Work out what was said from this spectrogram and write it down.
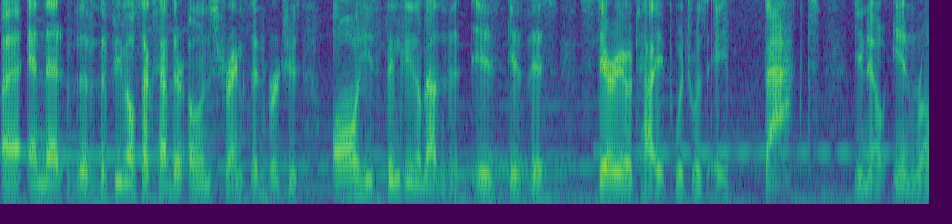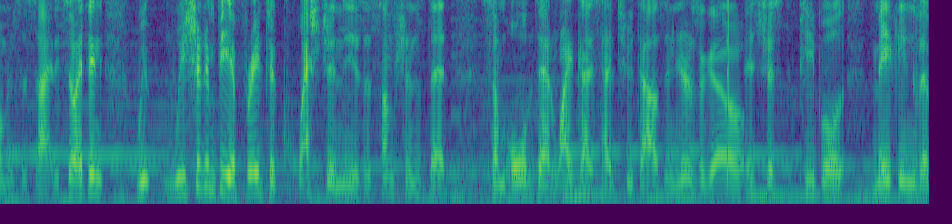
uh, and that the, the female sex have their own strengths and virtues. All he's thinking about is, is this stereotype, which was a fact you know, in Roman society. So I think we, we shouldn't be afraid to question these assumptions that some old dead white guys had 2,000 years ago. It's just people making the,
